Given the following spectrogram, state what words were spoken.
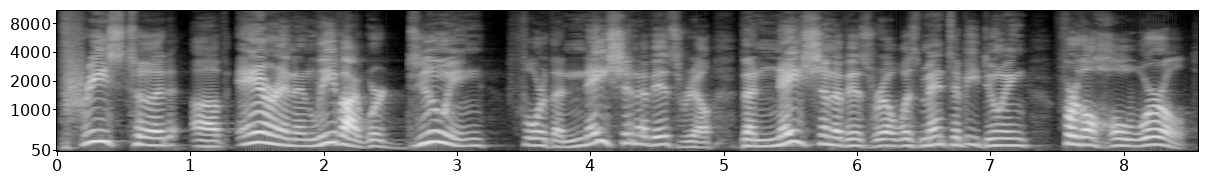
priesthood of Aaron and Levi were doing for the nation of Israel, the nation of Israel was meant to be doing for the whole world.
